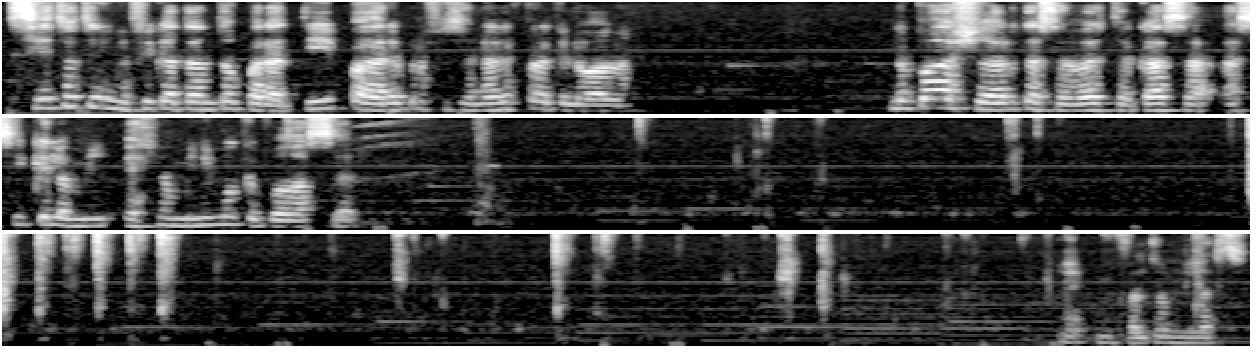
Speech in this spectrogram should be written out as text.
Si esto significa tanto para ti, pagaré profesionales para que lo hagan. No puedo ayudarte a salvar esta casa, así que es lo mínimo que puedo hacer. Eh, me falta un enlace.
